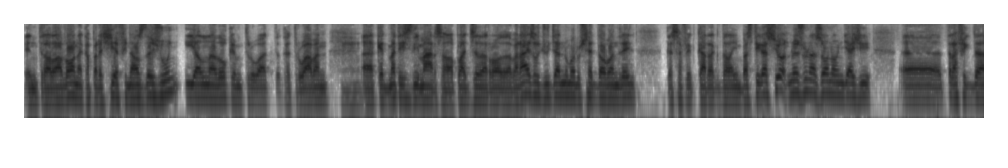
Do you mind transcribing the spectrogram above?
entre la dona que apareixia a finals de juny i el nadó que hem trobat que trobaven mm. eh, aquest mateix dimarts a la platja de Roda de Barà. És el jutjat número 7 del Vendrell que s'ha fet càrrec de la investigació. No és una zona on hi hagi eh, tràfic de,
